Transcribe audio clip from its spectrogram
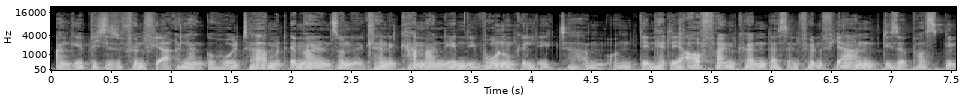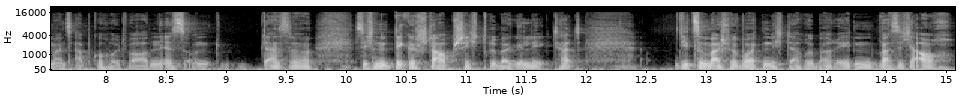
angeblich diese fünf Jahre lang geholt haben und immer in so eine kleine Kammer neben die Wohnung gelegt haben. Und denen hätte ja auffallen können, dass in fünf Jahren diese Post niemals abgeholt worden ist und da so sich eine dicke Staubschicht drüber gelegt hat. Die zum Beispiel wollten nicht darüber reden, was ich auch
